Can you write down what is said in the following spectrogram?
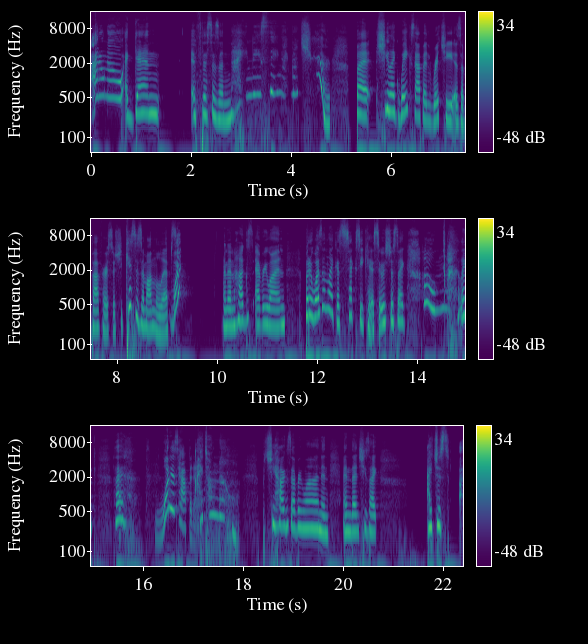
I don't know. Again, if this is a '90s thing, I'm not sure. But she like wakes up and Richie is above her, so she kisses him on the lips. what? and then hugs everyone. But it wasn't like a sexy kiss. It was just like, oh, like I, What is happening? I don't know. But she hugs everyone, and and then she's like, I just, I,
